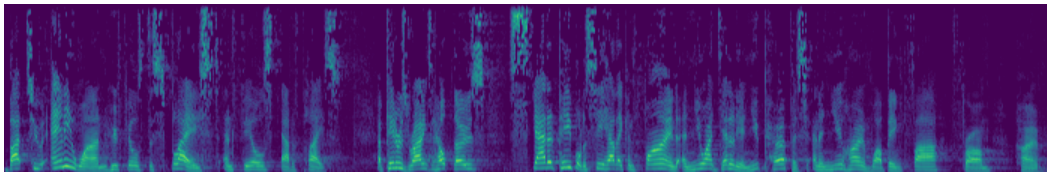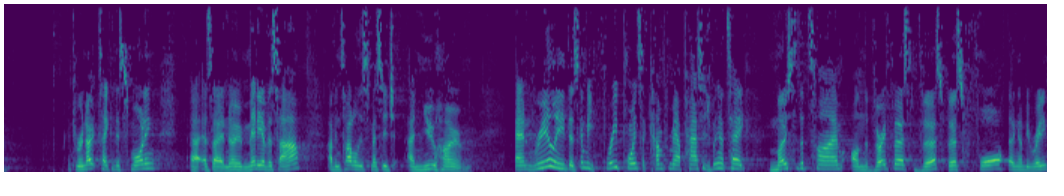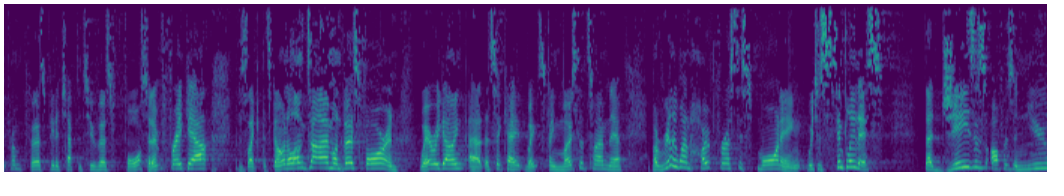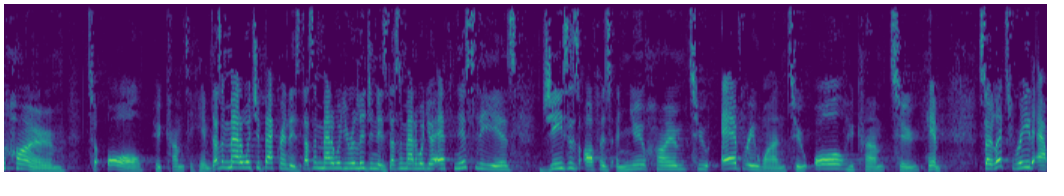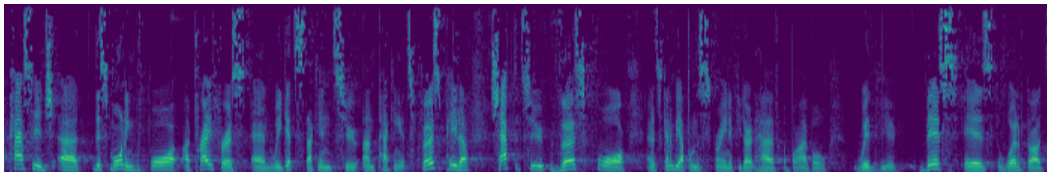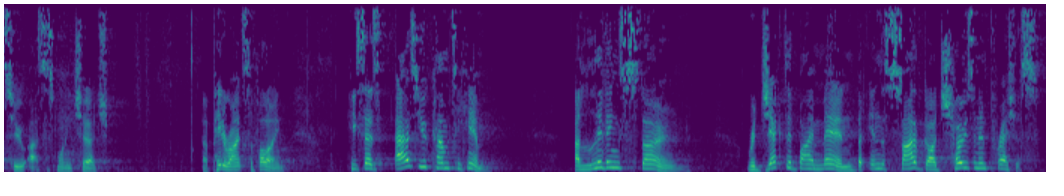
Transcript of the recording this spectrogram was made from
but to anyone who feels displaced and feels out of place. Uh, Peter is writing to help those scattered people to see how they can find a new identity, a new purpose, and a new home while being far from home. If you're a note taker this morning, uh, as I know many of us are, I've entitled this message, A New Home. And really, there's going to be three points that come from our passage. We're going to take most of the time on the very first verse, verse 4 that I'm going to be reading from, 1 Peter chapter 2 verse 4. So don't freak out if it's like, it's going a long time on verse 4 and where are we going? Uh, that's okay. We're spending most of the time there. But really one hope for us this morning, which is simply this, that Jesus offers a new home to all who come to Him. Doesn't matter what your background is, doesn't matter what your religion is, doesn't matter what your ethnicity is, Jesus offers a new home to everyone, to all who come to Him. So let's read our passage uh, this morning before I pray for us and we get stuck into unpacking it. It's 1 Peter chapter 2 verse 4 and it's going to be up on the screen if you don't have a Bible with you. This is the word of God to us this morning, church. Uh, Peter writes the following. He says, as you come to him, a living stone, rejected by men, but in the sight of God, chosen and precious.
